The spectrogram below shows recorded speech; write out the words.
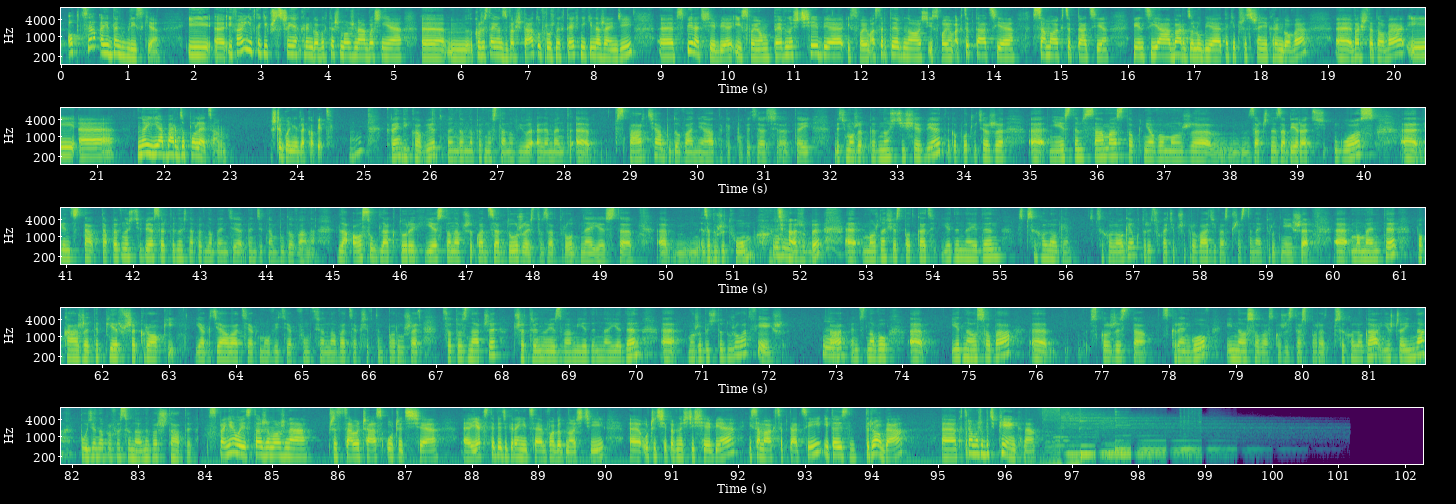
obce, a jednak bliskie. I, e, I fajnie w takich przestrzeniach kręgowych też można właśnie, e, korzystając z warsztatów, różnych technik i narzędzi, e, wspierać siebie i swoją pewność siebie, i swoją asertywność, i swoją akceptację, samoakceptację. Więc ja bardzo lubię takie przestrzenie kręgowe, warsztatowe i, no i ja bardzo polecam, szczególnie dla kobiet. Mhm. Kręgi kobiet będą na pewno stanowiły element wsparcia, budowania, tak jak powiedziałaś, e, tej być może pewności siebie, tego poczucia, że e, nie jestem sama, stopniowo może mm, zacznę zabierać głos, e, więc ta, ta pewność siebie, asertywność na pewno będzie, będzie tam budowana. Dla osób, dla których jest to na przykład za dużo, jest to za trudne, jest mm, za duży tłum chociażby, e, można się spotkać jeden na jeden z psychologiem. Psychologiem, który, słuchajcie, przeprowadzi Was przez te najtrudniejsze e, momenty, pokaże te pierwsze kroki, jak działać, jak mówić, jak funkcjonować, jak się w tym poruszać, co to znaczy, przetrenuje z Wami jeden na jeden. E, może być to dużo łatwiejsze. Tak? Więc znowu e, jedna osoba skorzysta z kręgów, inna osoba skorzysta z porad psychologa, jeszcze inna pójdzie na profesjonalne warsztaty. Wspaniałe jest to, że można przez cały czas uczyć się, e, jak stawiać granice w łagodności, e, uczyć się pewności siebie i samoakceptacji. I to jest droga, e, która może być piękna.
